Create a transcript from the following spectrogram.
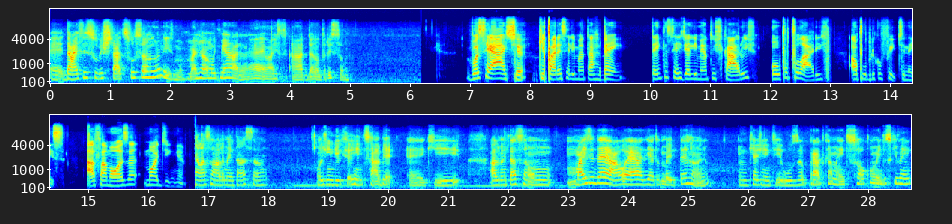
é, dar esses substratos para o seu organismo. Mas não é muito minha área, né? É mais a área da nutrição. Você acha que para se alimentar bem, tem que ser de alimentos caros ou populares ao público fitness? A famosa modinha. Em relação à alimentação, hoje em dia o que a gente sabe é, é que a alimentação mais ideal é a dieta do Mediterrâneo, em que a gente usa praticamente só comidas que vêm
